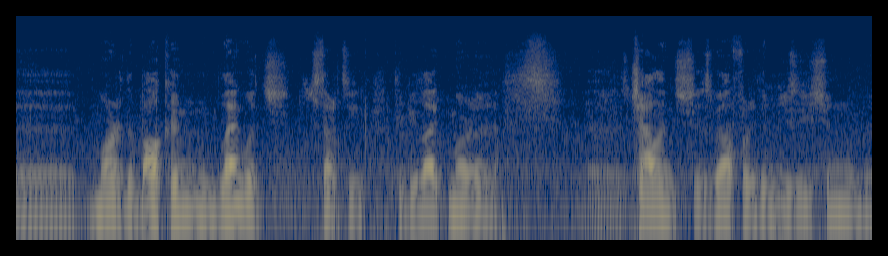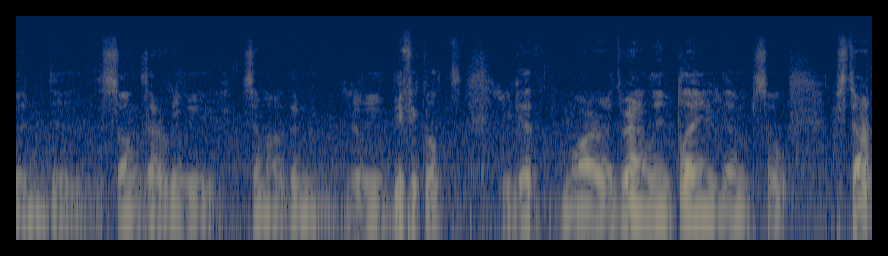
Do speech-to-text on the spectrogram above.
uh, more the Balkan language start to, to be like more a challenge as well for the musician when the, the, songs are really some of them really difficult you get more adrenaline playing them so we start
